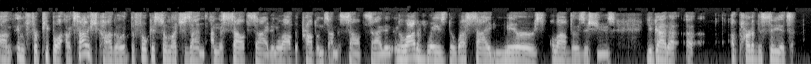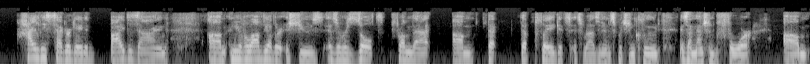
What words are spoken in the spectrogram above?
um, and for people outside of Chicago, the focus so much is on on the south side and a lot of the problems on the south side. And in a lot of ways, the west side mirrors a lot of those issues. You've got a, a, a part of the city that's highly segregated by design, um, and you have a lot of the other issues as a result from that um, that that plague its its residents, which include, as I mentioned before, um,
